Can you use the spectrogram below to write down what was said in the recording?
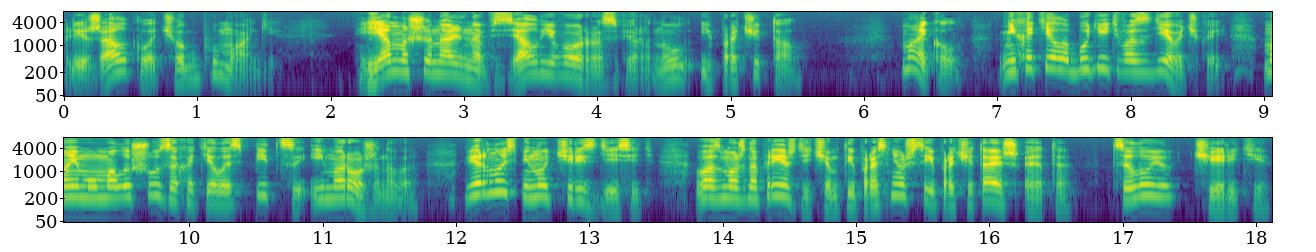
лежал клочок бумаги. Я машинально взял его, развернул и прочитал. «Майкл, не хотела будить вас с девочкой. Моему малышу захотелось пиццы и мороженого. Вернусь минут через десять. Возможно, прежде, чем ты проснешься и прочитаешь это. Целую, Черити».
